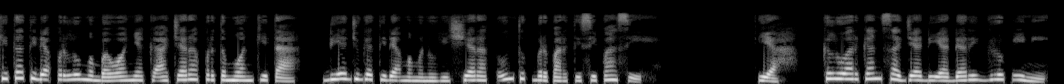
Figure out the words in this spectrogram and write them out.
kita tidak perlu membawanya ke acara pertemuan kita, dia juga tidak memenuhi syarat untuk berpartisipasi. Yah, keluarkan saja dia dari grup ini.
